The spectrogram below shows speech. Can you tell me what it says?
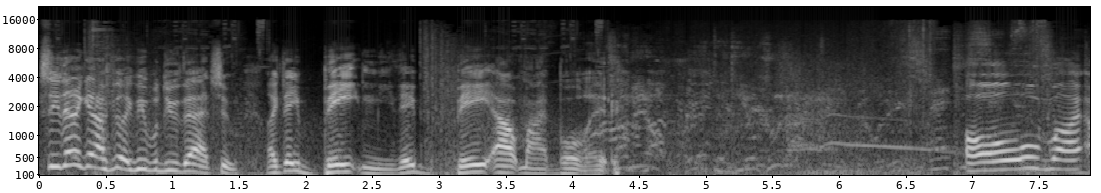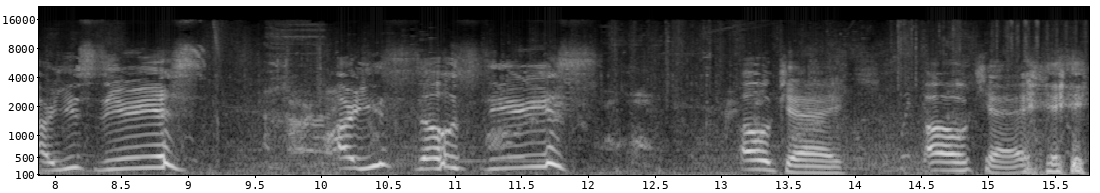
See, then again, I feel like people do that too. Like they bait me. They bait out my bullet. Oh my, are you serious? Are you so serious? Okay. Okay.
